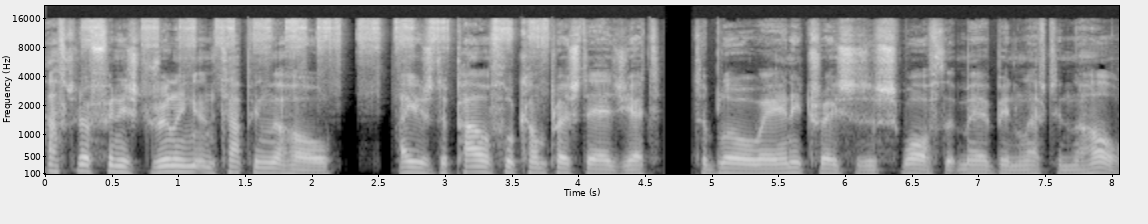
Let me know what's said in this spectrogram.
After I've finished drilling and tapping the hole, I used a powerful compressed air jet to blow away any traces of swarf that may have been left in the hole.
